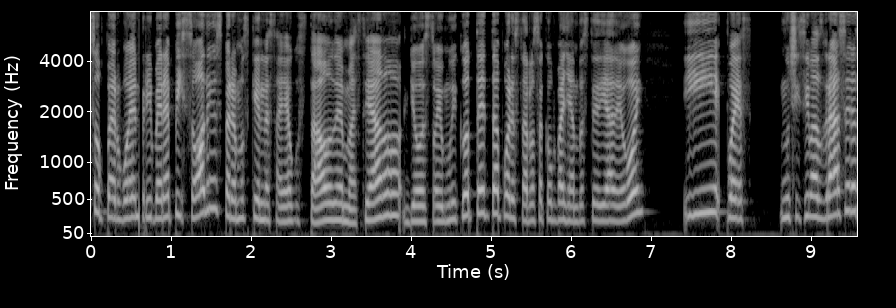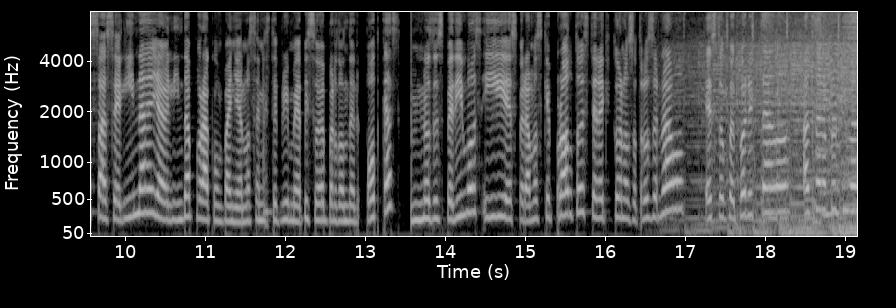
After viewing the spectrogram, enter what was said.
súper buen primer episodio. Esperemos que les haya gustado demasiado. Yo estoy muy contenta por estarnos acompañando este día de hoy. Y pues muchísimas gracias a Celina y a Belinda por acompañarnos en este primer episodio, perdón, del podcast. Nos despedimos y esperamos que pronto estén aquí con nosotros de nuevo. Esto fue Conectado. Hasta la próxima.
